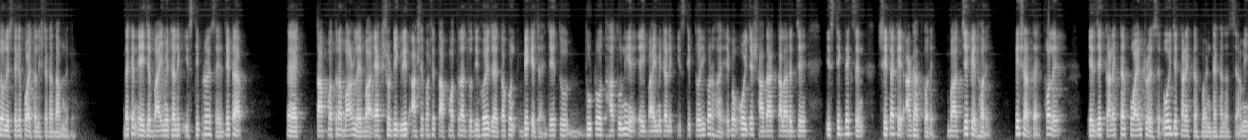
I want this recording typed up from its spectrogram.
চল্লিশ থেকে পঁয়তাল্লিশ টাকা দাম নেবে। দেখেন, এই যে বাইমেটালিক স্টিপ রয়েছে, যেটা তাপমাত্রা বাড়লে বা একশো ডিগ্রির আশেপাশে তাপমাত্রা যদি হয়ে যায়, তখন বেঁকে যায়। যেহেতু দুটো ধাতু নিয়ে এই বাইমেটালিক স্টিক তৈরি করা হয়, এবং ওই যে সাদা কালারের যে স্টিক দেখছেন, সেটাকে আঘাত করে বা চেপে ধরে। প্রেশার দেয়। ফলে এর যে কানেক্টার পয়েন্ট রয়েছে, ওই যে কানেক্টার পয়েন্ট দেখা যাচ্ছে। আমি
